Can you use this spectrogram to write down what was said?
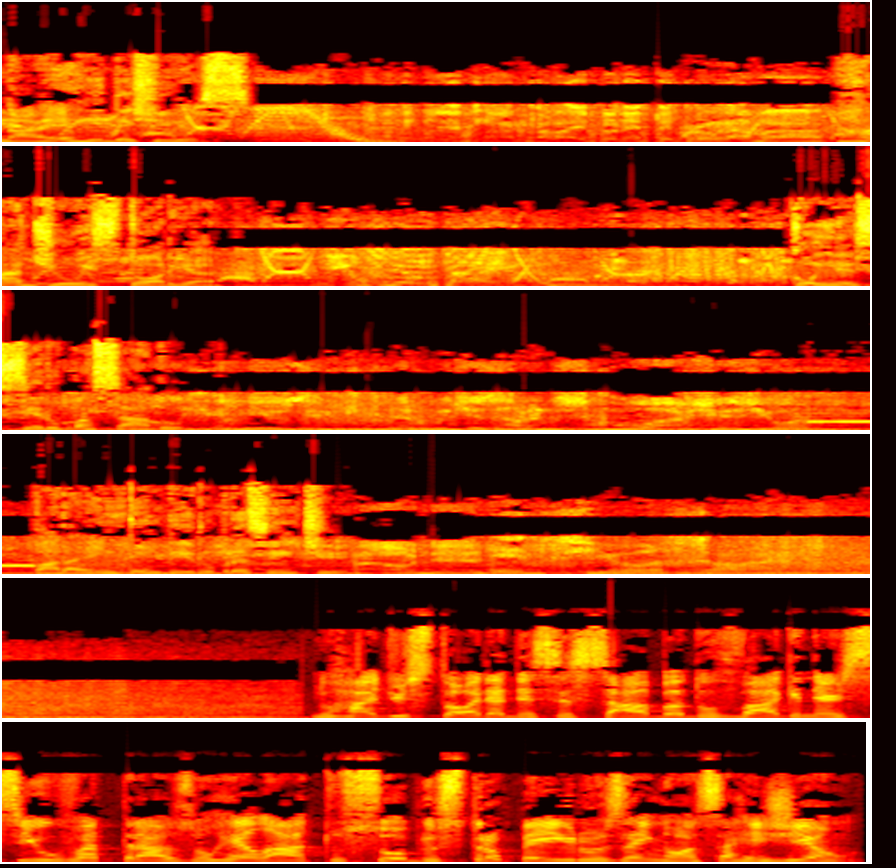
na RDX. Rádio História. Conhecer o passado. Para entender o presente. No Rádio História desse sábado, Wagner Silva traz um relato sobre os tropeiros em nossa região.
